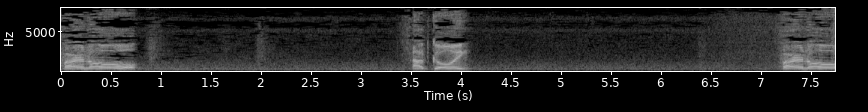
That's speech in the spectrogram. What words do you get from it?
Fire in the hole. Outgoing. Fire in the hole.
